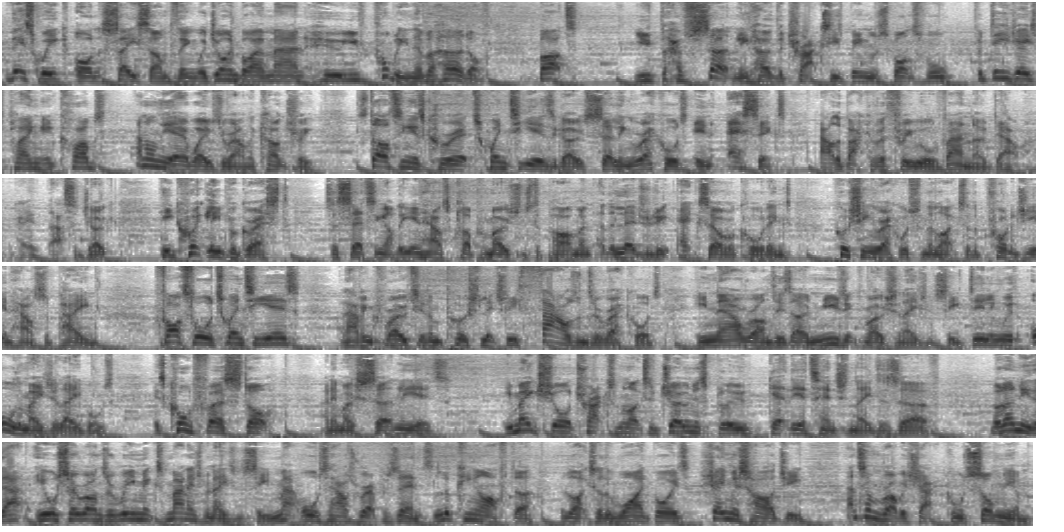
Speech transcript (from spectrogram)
This week on Say Something, we're joined by a man who you've probably never heard of, but you have certainly heard the tracks he's been responsible for DJs playing in clubs and on the airwaves around the country. Starting his career 20 years ago selling records in Essex, out the back of a three wheeled van, no doubt. Okay, that's a joke. He quickly progressed to setting up the in house club promotions department at the legendary XL Recordings, pushing records from the likes of The Prodigy and House of Pain. Fast forward 20 years, and having promoted and pushed literally thousands of records, he now runs his own music promotion agency dealing with all the major labels. It's called First Stop, and it most certainly is. He makes sure tracks from the likes of Jonas Blue get the attention they deserve. Not only that, he also runs a remix management agency Matt Waterhouse represents, looking after the likes of the Wide Boys, Seamus Haji, and some rubbish act called Somnium.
